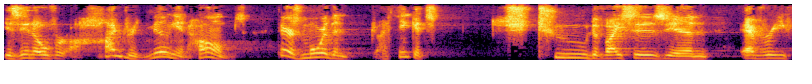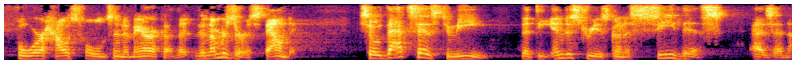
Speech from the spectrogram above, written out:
is in over 100 million homes. There's more than, I think it's two devices in every four households in America. The, the numbers are astounding. So that says to me that the industry is going to see this as an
